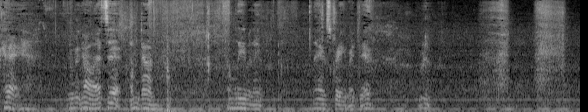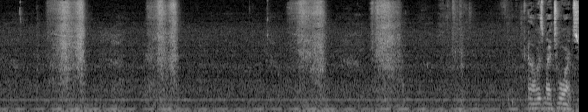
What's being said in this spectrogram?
Okay. There we go. That's it. I'm done. I'm leaving it. That's great right there. Right. That was my torch.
